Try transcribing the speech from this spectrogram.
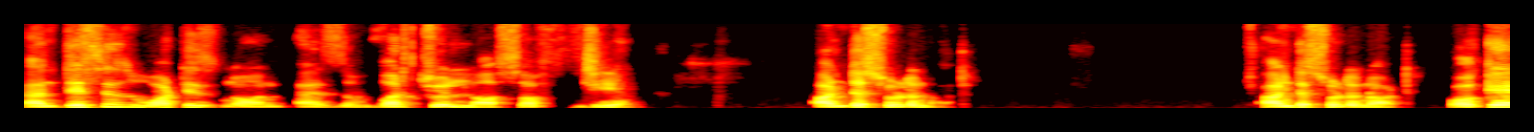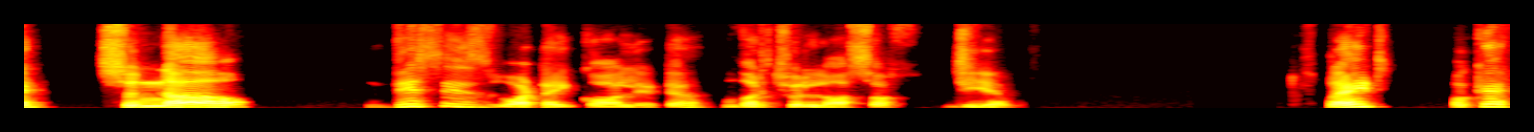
And this is what is known as the virtual loss of GM. Understood or not? Understood or not? Okay. So now this is what I call it a virtual loss of GM. Right? Okay.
